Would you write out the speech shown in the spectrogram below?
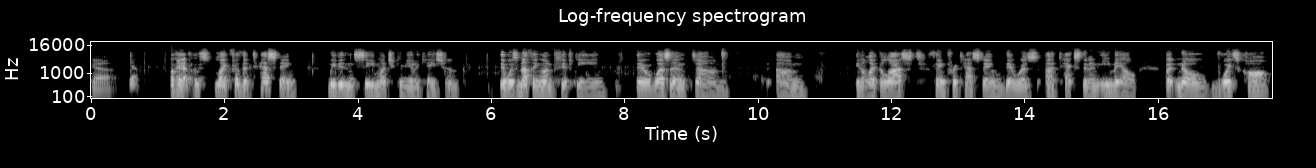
Yeah. Yep. Okay. Like for the testing, we didn't see much communication. There was nothing on 15. There wasn't, um, um, you know, like the last thing for testing, there was a text and an email, but no voice call.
